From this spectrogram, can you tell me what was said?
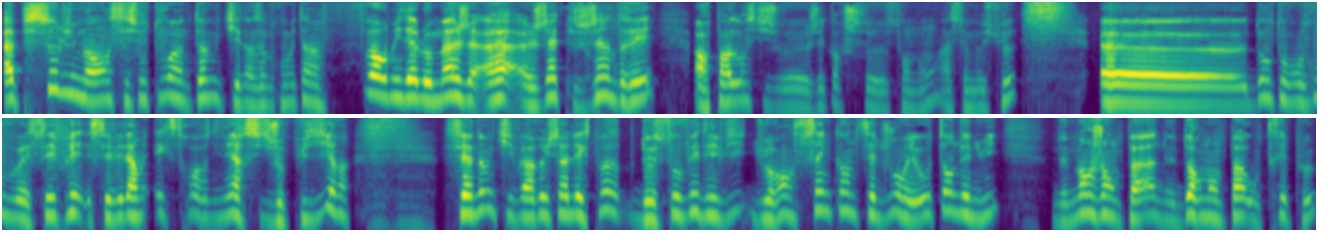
Absolument, c'est surtout un tome qui est dans un premier temps un formidable hommage à Jacques Gindré. Alors pardon si j'écorche son nom, à ce monsieur, euh, dont on retrouve ces, faits- d'armes extraordinaires si je puis dire. C'est un homme qui va réussir l'exploit de sauver des vies durant 57 jours et autant de nuits, ne mangeant pas, ne dormant pas ou très peu.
